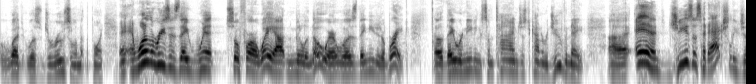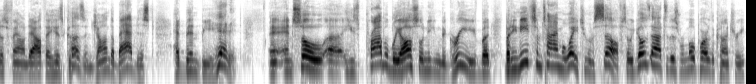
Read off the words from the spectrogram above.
or, what was Jerusalem at the point. And, and, one of the reasons they went so far away out in the middle of nowhere was they needed a break. Uh, they were needing some time just to kind of rejuvenate. Uh, and Jesus had actually just found out that his cousin, John the Baptist, had been beheaded. And, and so uh, he's probably also needing to grieve, but, but he needs some time away to himself. So he goes out to this remote part of the country.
